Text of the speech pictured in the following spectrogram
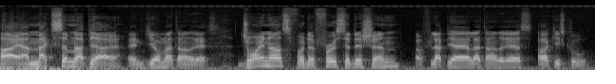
Hi, I'm Maxime Lapierre. and Guillaume Latendresse Join us for the first edition of Lapierre La Tendresse Hockey School.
